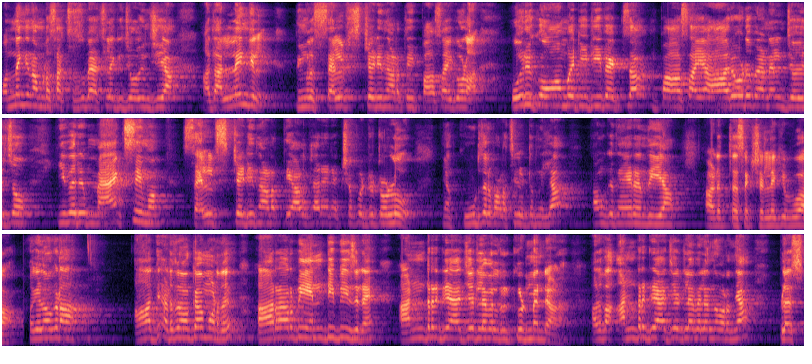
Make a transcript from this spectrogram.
ഒന്നെങ്കിൽ നമ്മുടെ സക്സസ് ബാച്ചിലേക്ക് ജോയിൻ ചെയ്യുക. അതല്ലെങ്കിൽ നിങ്ങൾ സെൽഫ് സ്റ്റഡി നടത്തി പാസ്സായിക്കോളാം ഒരു കോമ്പറ്റേറ്റീവ് എക്സാം പാസ്സായ ആരോട് വേണേലും ചോദിച്ചോ ഇവർ മാക്സിമം സെൽഫ് സ്റ്റഡി നടത്തിയ ആൾക്കാരെ രക്ഷപ്പെട്ടിട്ടുള്ളൂ. ഞാൻ കൂടുതൽ വളച്ചു കിട്ടുന്നില്ല. നമുക്ക് നേരെ എന്ത് ചെയ്യാം? അടുത്ത സെക്ഷനിലേക്ക് പോവാം. ഓക്കെ നോക്കടാ. ആദ്യം അടുത്ത് നോക്കാൻ പോണത് R R B N T B സിയുടെ അണ്ടർ ഗ്രാജുവേറ്റ് ലെവൽ റിക്രൂട്ട്മെന്റ് ആണ്. അഥവാ അണ്ടർ ഗ്രാജുവേറ്റ് ലെവൽ എന്ന് പറഞ്ഞാൽ പ്ലസ്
